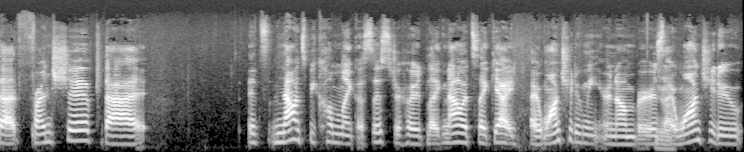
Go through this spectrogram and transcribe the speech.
that friendship that it's now it's become like a sisterhood. Like now it's like, yeah, I, I want you to meet your numbers. Yeah. I want you to,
